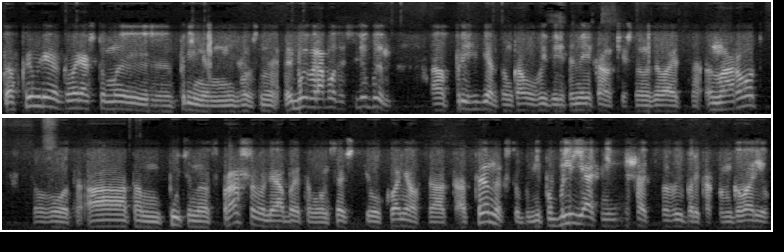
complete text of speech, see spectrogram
Да, в Кремле говорят, что мы примем, собственно, будем работать с любым а, президентом, кого выберет американский, что называется, народ. Вот. А там Путина спрашивали об этом, он всячески уклонялся от оценок, чтобы не повлиять, не вмешаться в выборы, как он говорил.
